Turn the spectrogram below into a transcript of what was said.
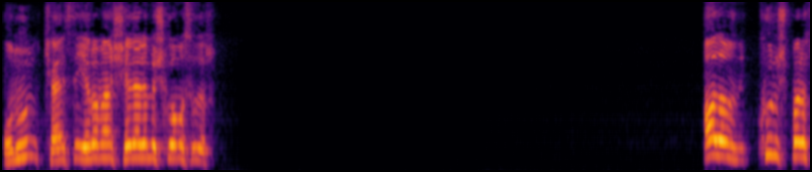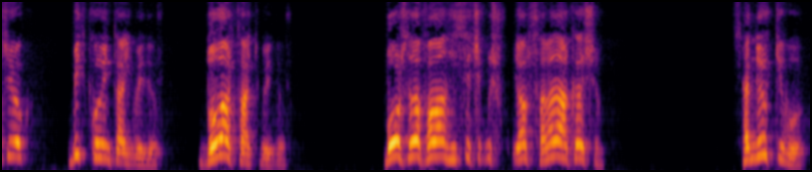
onun kendisine yaramayan şeylerle meşgul olmasıdır. Adamın kuruş parası yok. Bitcoin takip ediyor. Dolar takip ediyor. Borsada falan hisse çıkmış. Ya sana ne arkadaşım? Sende yok ki bu.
